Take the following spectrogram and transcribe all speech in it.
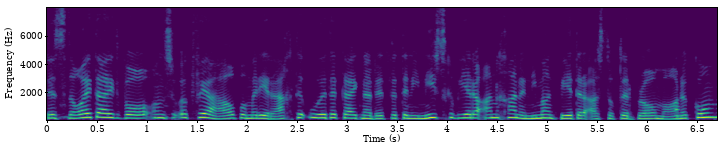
Dis daai tyd waar ons ook vir jou help om met die regte oë te kyk na dit wat in die nuusgebeure aangaan en niemand beter as Dr. Bram Hanekom,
